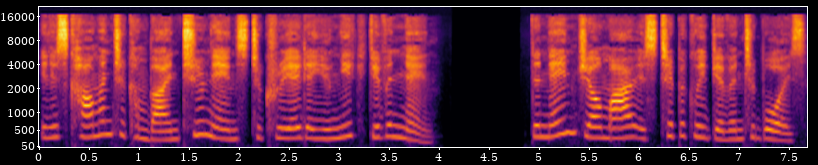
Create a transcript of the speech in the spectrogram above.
it is common to combine two names to create a unique given name. The name Jomar is typically given to boys,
